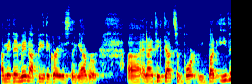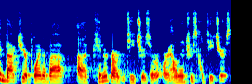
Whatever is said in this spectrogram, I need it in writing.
I mean, they may not be the greatest thing ever, uh, and I think that's important. But even back to your point about uh, kindergarten teachers or, or, elementary school teachers,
